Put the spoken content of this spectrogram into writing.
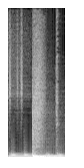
Thank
